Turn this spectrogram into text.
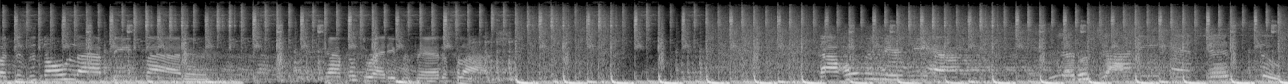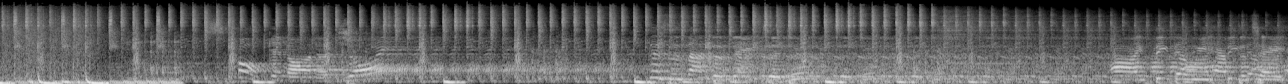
But this is no live these matter. Cameras ready, prepare to fly. Now over here we have Little Johnny and his suit. Smoking on a joint. This is not the thing to do. To do, to do. I think that we have to take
